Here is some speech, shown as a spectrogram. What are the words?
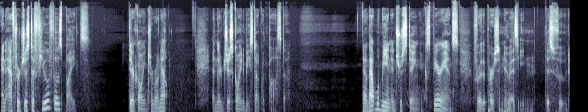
And after just a few of those bites, they're going to run out and they're just going to be stuck with pasta. Now, that will be an interesting experience for the person who has eaten this food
